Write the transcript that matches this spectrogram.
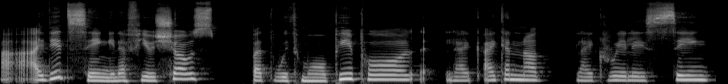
I, I did sing in a few shows, but with more people. Like I cannot like really sing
